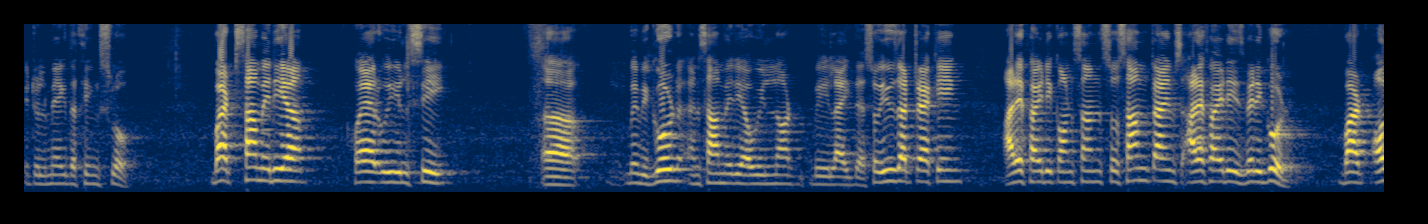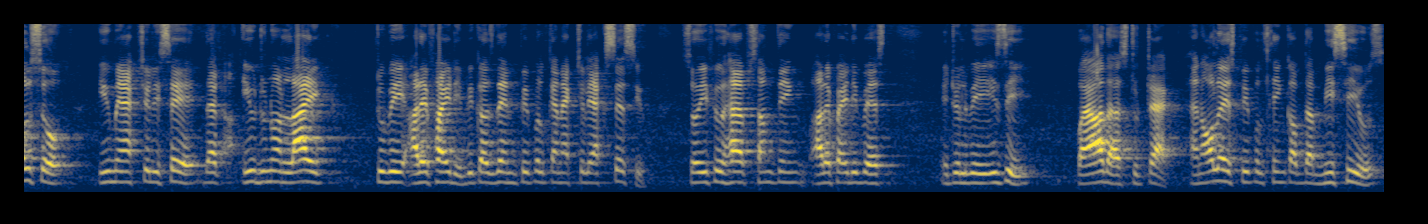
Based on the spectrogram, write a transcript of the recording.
it will make the thing slow. But some area where we will see uh, maybe good and some area will not be like that. So, user tracking RFID concerns. So, sometimes RFID is very good, but also you may actually say that you do not like to be RFID because then people can actually access you. So, if you have something RFID based it will be easy by others to track and always people think of the misuse.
